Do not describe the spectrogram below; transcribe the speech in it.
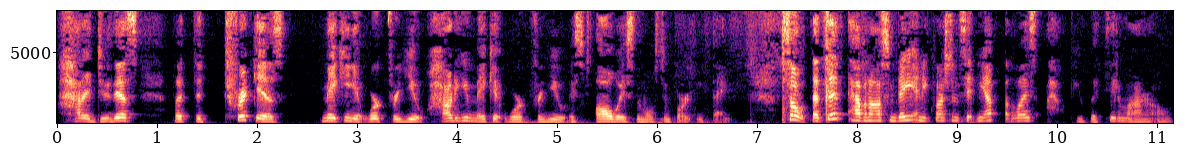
how to do this, but the trick is making it work for you. How do you make it work for you is always the most important thing. So that's it. Have an awesome day. Any questions, hit me up. Otherwise, I'll be with you tomorrow.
